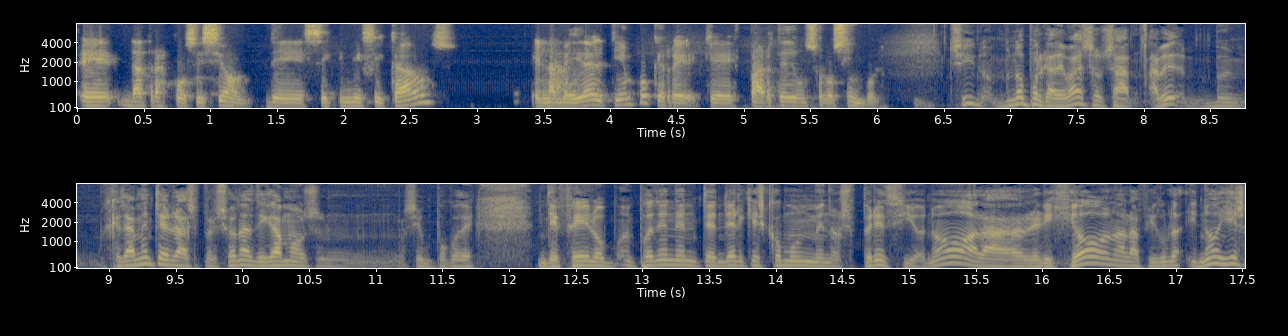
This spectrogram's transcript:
eh, la transposición de significados en la medida del tiempo que, que, es parte de un solo símbolo. Sí, no, porque además, o sea, a ver, generalmente las personas, digamos, mm, así un poco de, de fe, lo, pueden entender que es como un menosprecio, ¿no? A la religión, a la figura. Y no, y es,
